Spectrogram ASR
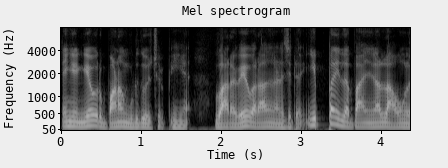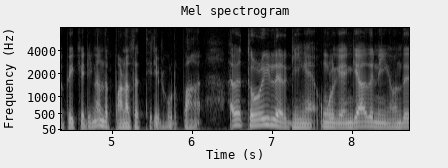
நீங்கள் எங்கேயோ ஒரு பணம் கொடுத்து வச்சுருப்பீங்க. வரவே வராதுன்னு நினச்சிட்டு. இப்போ இந்த பதினஞ்சு நாளில் அவங்கள போய் கேட்டிங்கன்னா அந்த பணத்தை திருப்பி கொடுப்பாங்க. அதே தொழிலில் இருக்கீங்க. உங்களுக்கு எங்கேயாவது நீங்கள் வந்து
